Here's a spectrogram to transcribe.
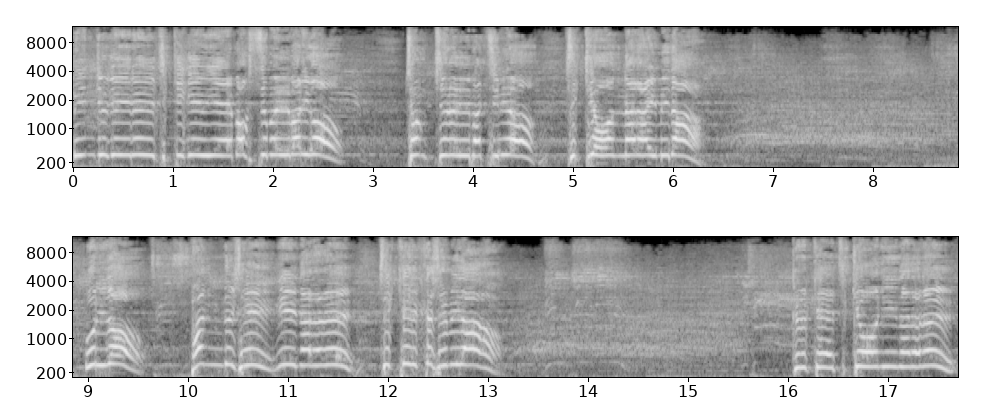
민주주의를 지키기 위해 목숨을 버리고 청춘을 바치며 지켜온 나라입니다. 우리도 반드시 이 나라를 지킬 것입니다. 그렇게 지켜온 이 나라를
